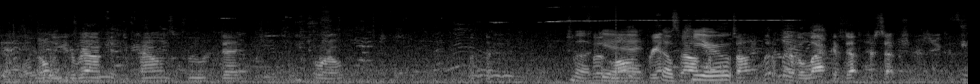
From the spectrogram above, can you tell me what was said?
They only eat around 50 pounds of food a day, each one of them. Look, Foot yeah, long, it's so cute. A little bit of a lack of depth perception, as you can see.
